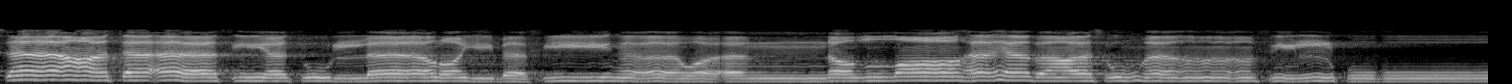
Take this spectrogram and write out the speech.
الساعة آتية لا ريب فيها وأن الله يبعث من في القبور.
